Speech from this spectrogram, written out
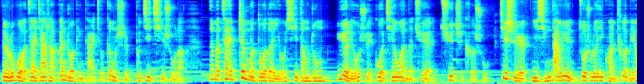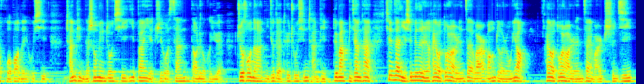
那如果再加上安卓平台，就更是不计其数了。那么在这么多的游戏当中，月流水过千万的却屈指可数。即使你行大运做出了一款特别火爆的游戏，产品的生命周期一般也只有三到六个月，之后呢，你就得推出新产品，对吧？你想想看，现在你身边的人还有多少人在玩王者荣耀，还有多少人在玩吃鸡，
